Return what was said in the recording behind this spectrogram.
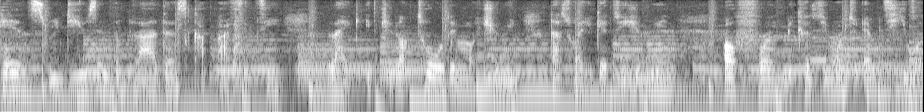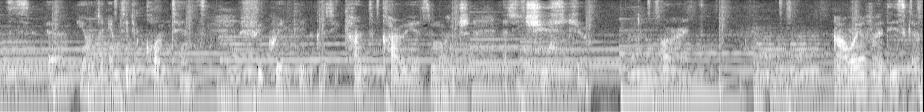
hence reducing the bladder's capacity. Like it cannot hold in much urine. That's why you get to urine often because you want to empty what is um, you want to empty the content frequently because you can't carry as much as you choose to. All right. However, this can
